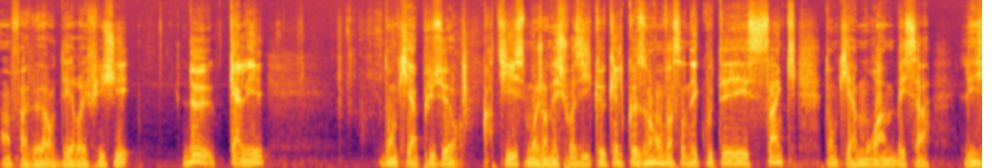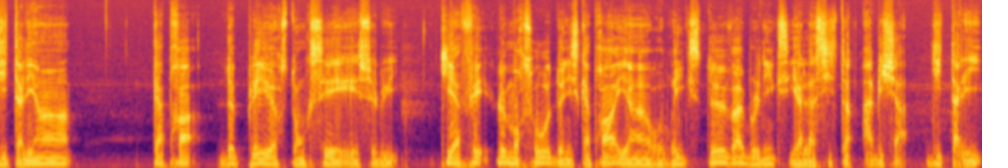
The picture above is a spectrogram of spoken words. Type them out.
en faveur des réfugiés de Calais. Donc il y a plusieurs artistes, moi j'en ai choisi que quelques-uns, on va s'en écouter cinq. Donc il y a Mouram Bessa, les Italiens, Capra, The Players, donc c'est celui qui a fait le morceau, Denis Capra, il y a un rubrique de Vibronix, il y a l'assistant Abisha d'Italie,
